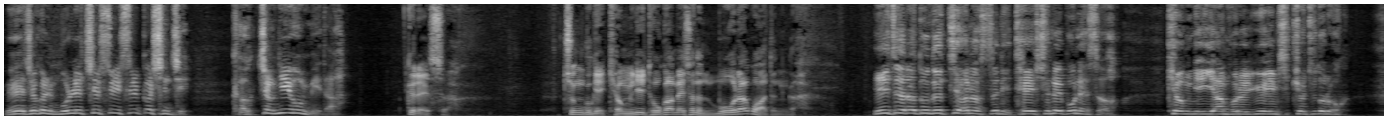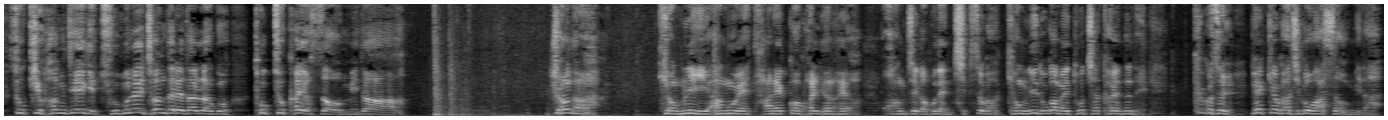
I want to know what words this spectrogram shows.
외적을 물리칠 수 있을 것인지 걱정이 옵니다. 그래서 중국의 경리 도감에서는 뭐라고 하던가? 이제라도 늦지 않았으니 대신을 보내서 경리 양호를 유임시켜 주도록 속히 황제에게 주문을 전달해 달라고 독촉하였사옵니다. 전하, 경리 양호의 탄핵과 관련하여 황제가 보낸 칙서가 경리도감에 도착하였는데 그것을 베껴 가지고 왔사옵니다.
